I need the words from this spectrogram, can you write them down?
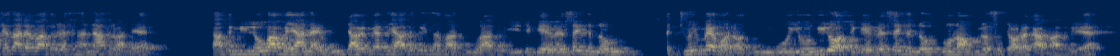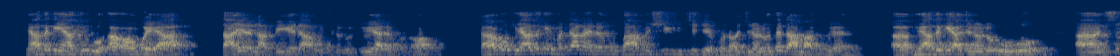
ကျမ်းစာထဲမှာဆိုလည်းဟန္နဆိုတာလည်းသာသမီလောဘမရနိုင်ဘူးဒါပေမဲ့ဘုရားသခင်ဆက်မှာသူဟာဆိုရင်တကယ်ပဲစိတ်နှလုံးအကျွင်းမဲ့ပေါ့နော်သူငိုယိုပြီးတော့တကယ်ပဲစိတ်နှလုံးသွန်လောင်ပြီးတော့ဆုတောင်းတဲ့အခါမှာဆိုရင်ဘုရားသခင်ကသူ့ကိုအံ့ဩဖွယ်ရာသားရတနာပေးခဲ့တာကိုကျွန်တော်တို့တွေ့ရတယ်ပေါ့နော်။ဒါကိုဘုရားသခင်မတတ်နိုင်တဲ့ဘူးဘာမှမရှိဘူးဖြစ်တယ်ပေါ့နော်ကျွန်တော်တို့သက်တာမှာဆိုရင် အာဘုရားသခင်ကကျွန်တော်တို့ကိုအာဆု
